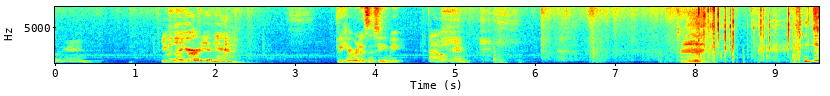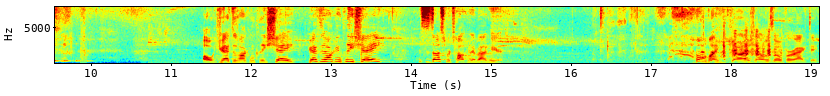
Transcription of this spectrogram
okay. Even though you're already in here? The camera doesn't see me. Oh, okay. Oh, you have to talk in cliche? You have to talk in cliche? This is us we're talking about here. Oh my gosh, that was overacting.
